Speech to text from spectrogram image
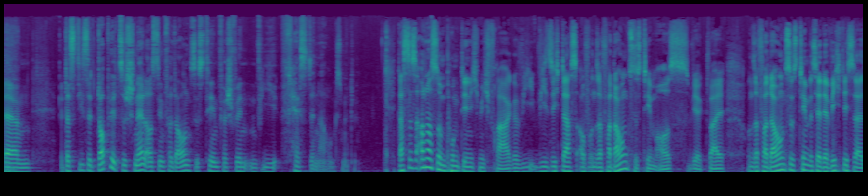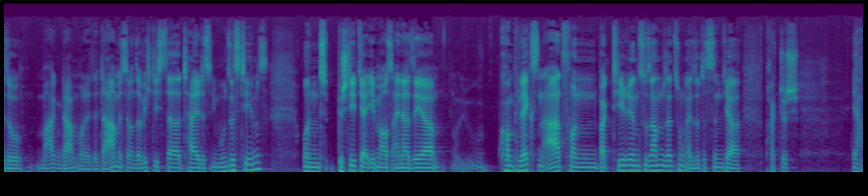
ähm, dass diese doppelt so schnell aus dem Verdauungssystem verschwinden wie feste Nahrungsmittel. Das ist auch noch so ein Punkt, den ich mich frage, wie, wie sich das auf unser Verdauungssystem auswirkt, weil unser Verdauungssystem ist ja der wichtigste, also Magen-Darm oder der Darm ist ja unser wichtigster Teil des Immunsystems und besteht ja eben aus einer sehr komplexen Art von Bakterienzusammensetzung. Also das sind ja praktisch ja,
